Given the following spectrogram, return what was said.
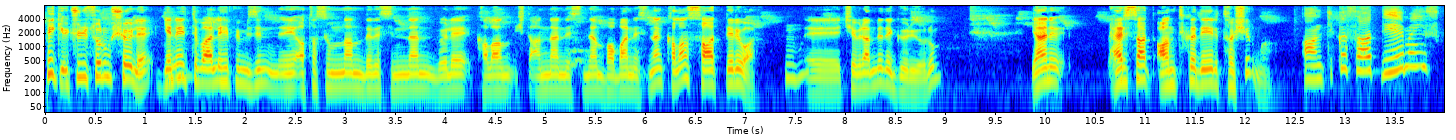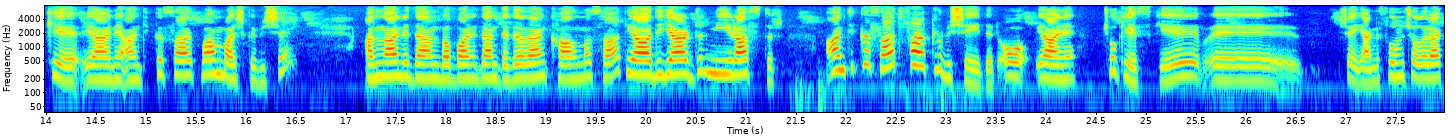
Peki üçüncü sorum şöyle. Genel itibariyle hepimizin e, atasından, dedesinden böyle kalan işte anneannesinden, babaannesinden kalan saatleri var. Hı hı. E, çevremde de görüyorum. Yani her saat antika değeri taşır mı? Antika saat diyemeyiz ki. Yani antika saat bambaşka bir şey. Anneanneden, babaanneden, dededen kalma saat yadigardır, mirastır. Antika saat farklı bir şeydir. O yani çok eski eee, şey yani sonuç olarak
